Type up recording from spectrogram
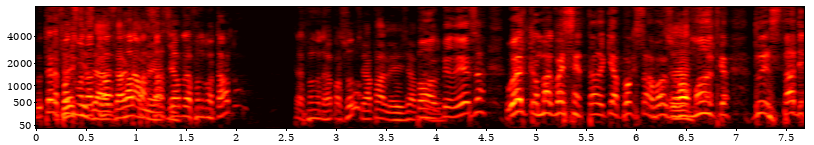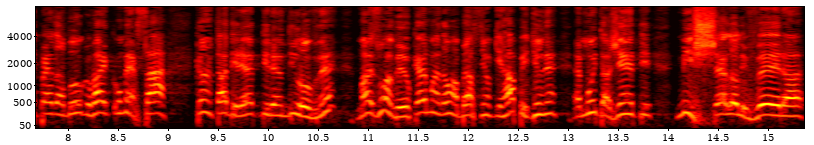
O telefone de contato, já, passasse já o telefone contato? O telefone contato já passou? Já falei, já Pronto, falei. beleza? O Hélio Camargo vai sentar daqui a pouco, essa voz Certo. romântica do estado de Pernambuco vai começar a cantar direto, direto de novo, né? Mais uma vez, eu quero mandar um abracinho aqui rapidinho, né? É muita gente, Michele Oliveira,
